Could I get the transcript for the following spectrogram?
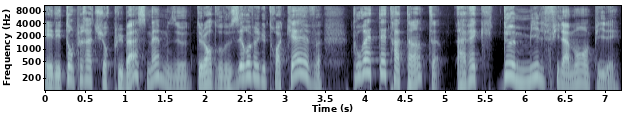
Et des températures plus basses, même de, l'ordre de 0,3 keV, pourraient être atteintes avec 2000 filaments empilés.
